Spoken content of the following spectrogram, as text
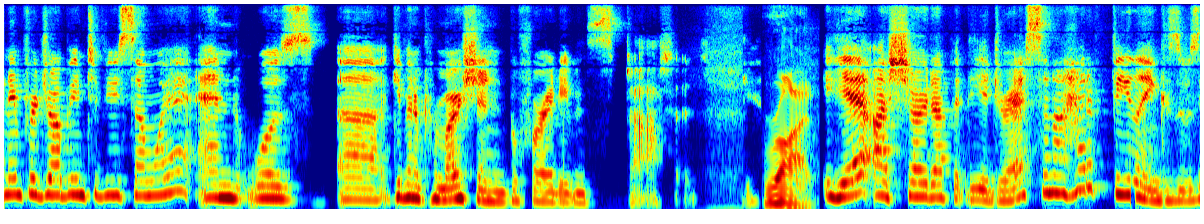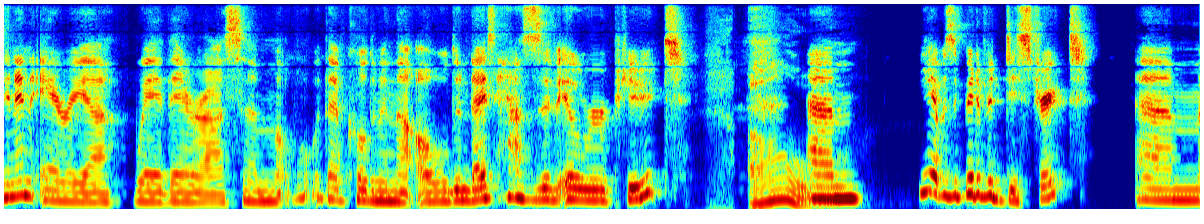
went in for a job interview somewhere and was uh, given a promotion before I'd even started. Right. Yeah, I showed up at the address and I had a feeling because it was in an area where there are some, what would they have called them in the olden days? Houses of ill repute. Oh. Um, yeah, it was a bit of a district. Um,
